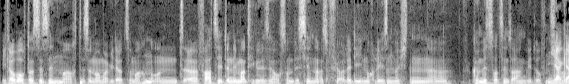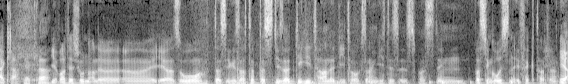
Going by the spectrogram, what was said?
Ich glaube auch, dass es Sinn macht, das immer mal wieder zu machen. Und äh, Fazit in dem Artikel ist ja auch so ein bisschen, also für alle, die ihn noch lesen möchten, äh, können wir es trotzdem sagen, wir dürfen es Ja, sagen. ja, klar. Ja, klar. Ihr wart ja schon alle äh, eher so, dass ihr gesagt habt, dass dieser digitale Detox eigentlich das ist, was den, was den größten Effekt hatte. Ja.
